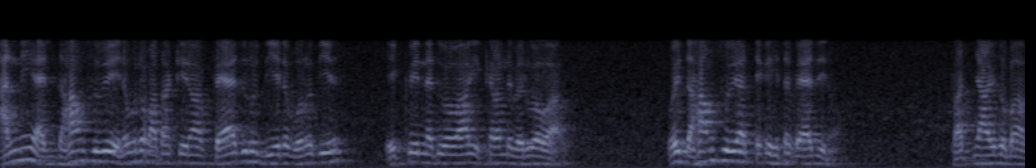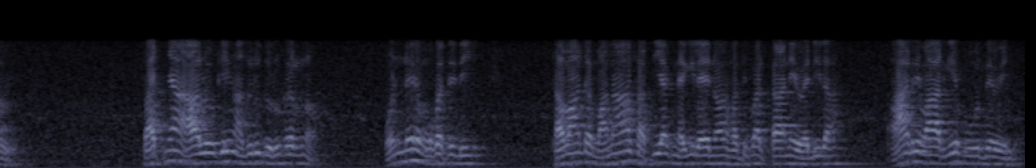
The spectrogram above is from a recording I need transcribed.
අන්නේ දහම් සුවේ එනකොට මතක් වෙනවා පෑදුරු දියට බොරදිය එක් වෙන්නේ නැතුව වාගේ කරන්න බැරුවා වාගේ. ওই දහම් සුවයත් එක හිත පෑදෙනවා. ප්‍රඥාවේ ස්වභාවය. ප්‍රඥා ආලෝකයෙන් අඳුරු දුරු කරනවා. ඔන්නේ මොකටදී? තමාට මනා සතියක් නැగిලා එනවා සතිපට්ඨානෙ වැඩිලා ආර්ය මාර්ගය පූර්ණ වෙන්නේ.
